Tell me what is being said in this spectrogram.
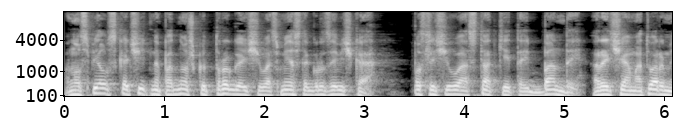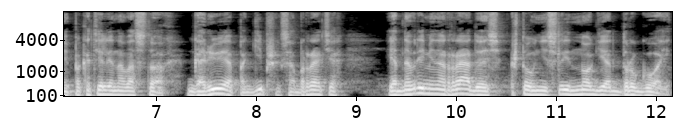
Он успел вскочить на подножку трогающего с места грузовичка, после чего остатки этой банды, рыча моторами, покатили на восток, горюя о погибших собратьях и одновременно радуясь, что унесли ноги от другой,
